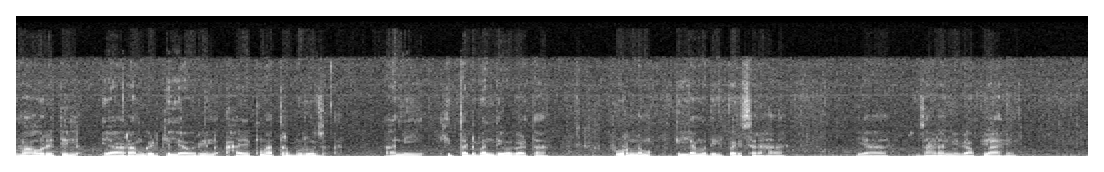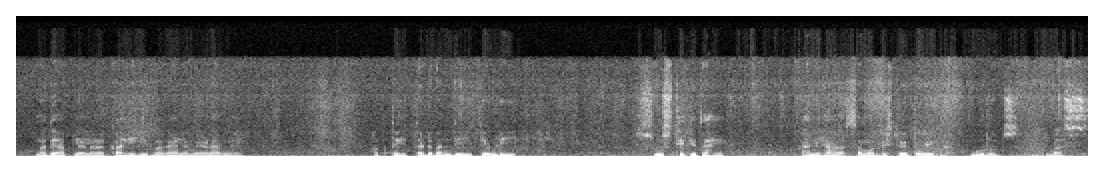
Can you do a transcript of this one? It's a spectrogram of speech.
माहूर येथील या रामगड किल्ल्यावरील हा एकमात्र बुरुज आणि ही तटबंदी वगळता पूर्ण किल्ल्यामधील परिसर हा या झाडांनी व्यापला आहे. मध्ये आपल्याला काहीही बघायला मिळणार नाही. फक्त ही तटबंदी तेवढी सुस्थितीत आहे. आणि हा समोर दिसतोय तो एक बुरुज. बस.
